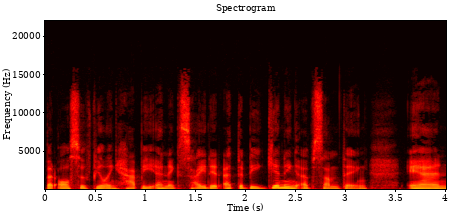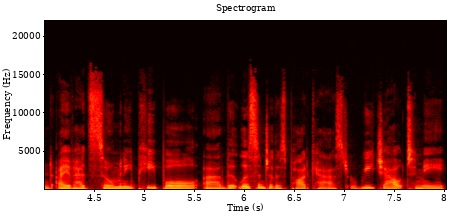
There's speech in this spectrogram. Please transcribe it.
but also feeling happy and excited at the beginning of something. And I've had so many people uh, that listen to this podcast reach out to me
